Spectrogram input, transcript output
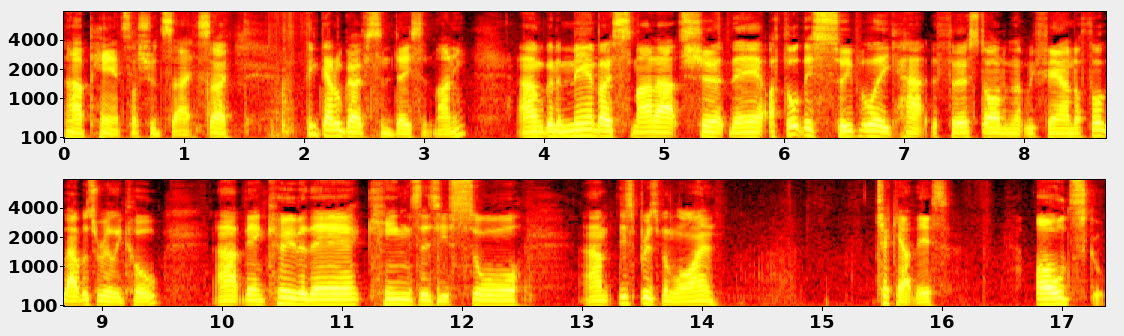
uh, pants, I should say. So I think that'll go for some decent money. I've um, got a Mambo Smart Arts shirt there. I thought this Super League hat, the first item that we found, I thought that was really cool. Uh, Vancouver there, Kings as you saw. Um, this Brisbane Lion check out this. Old school.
